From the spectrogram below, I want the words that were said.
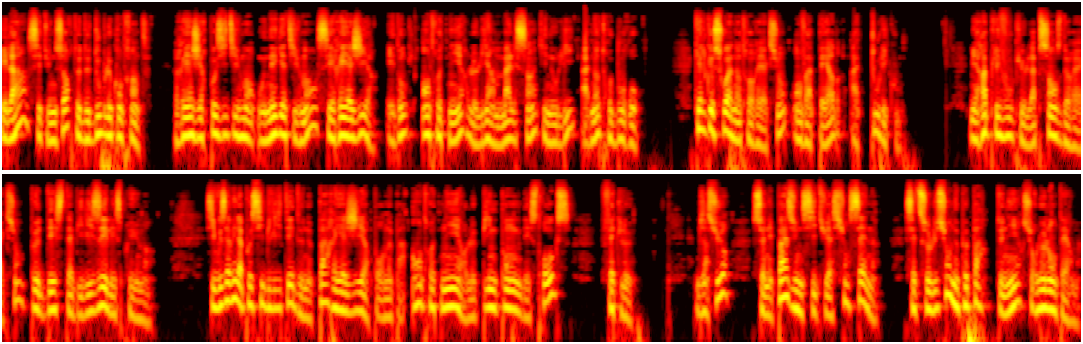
Et là, c'est une sorte de double contrainte. Réagir positivement ou négativement, c'est réagir et donc entretenir le lien malsain qui nous lie à notre bourreau. Quelle que soit notre réaction, on va perdre à tous les coups. Mais rappelez-vous que l'absence de réaction peut déstabiliser l'esprit humain. Si vous avez la possibilité de ne pas réagir pour ne pas entretenir le ping-pong des strokes, faites-le. Bien sûr, ce n'est pas une situation saine cette solution ne peut pas tenir sur le long terme.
